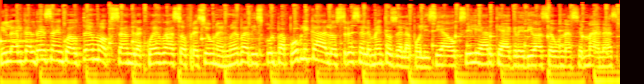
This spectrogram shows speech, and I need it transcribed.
Y la alcaldesa en Cuauhtémoc, Sandra Cuevas, ofreció una nueva disculpa pública a los tres elementos de la policía auxiliar que agredió hace unas semanas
